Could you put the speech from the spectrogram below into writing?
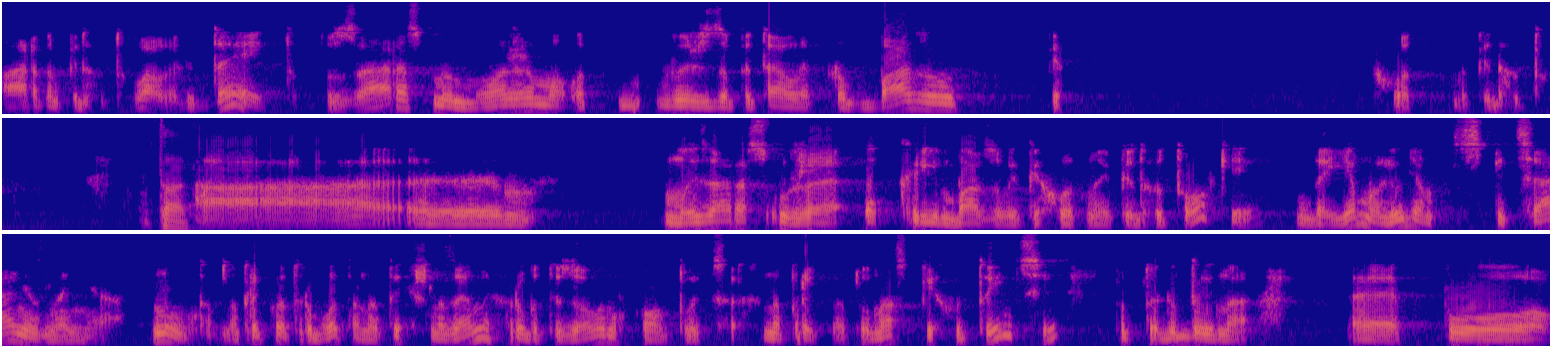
гарно підготували людей. Тобто зараз ми можемо, от ви ж запитали про базову піхотну підготовку. Так. А е, ми зараз уже, окрім базової піхотної підготовки, даємо людям спеціальні знання. Ну там, наприклад, робота на тих ж наземних роботизованих комплексах. Наприклад, у нас піхотинці, тобто людина е, по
